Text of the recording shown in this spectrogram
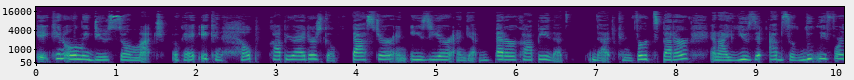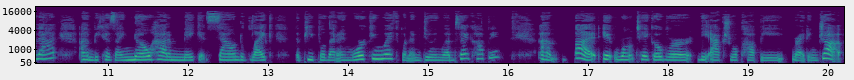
it can only do so much, okay? It can help copywriters go faster and easier and get better copy that's that converts better and i use it absolutely for that um, because i know how to make it sound like the people that i'm working with when i'm doing website copy. Um, but it won't take over the actual copywriting job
